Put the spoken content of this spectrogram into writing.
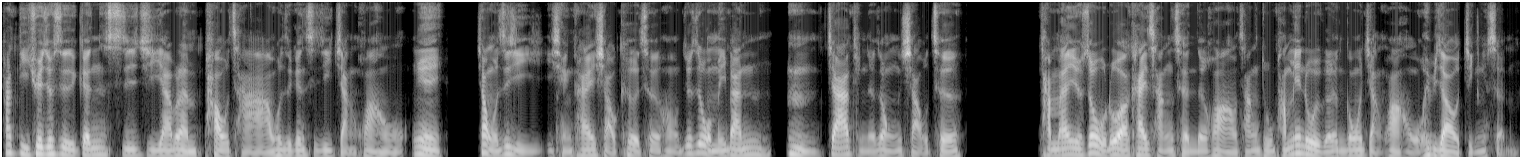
她的确就是跟司机啊，不然泡茶或者跟司机讲话哦，因为。像我自己以前开小客车哈，就是我们一般嗯家庭的这种小车。坦白有时候我如果要开长城的话，长途旁边如果有个人跟我讲话哈，我会比较有精神。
